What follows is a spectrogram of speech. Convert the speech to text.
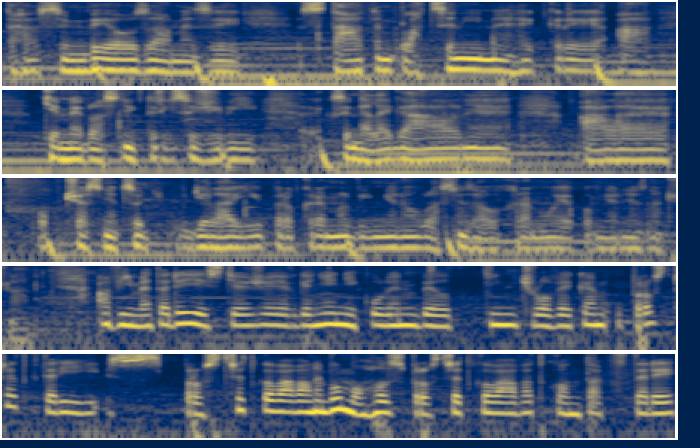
Ta symbioza mezi státem placenými hackery a těmi vlastně, kteří se živí jaksi nelegálně, ale občas něco udělají pro Kreml výměnou vlastně za ochranu je poměrně značná. A víme tedy jistě, že Evgenie Nikulin byl tím člověkem uprostřed, který zprostředkovával nebo mohl zprostředkovávat kontakt tedy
